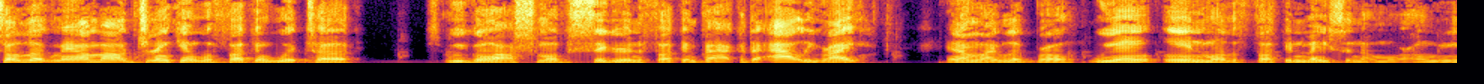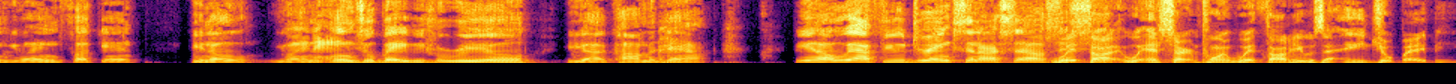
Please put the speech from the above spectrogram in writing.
So look, man, I'm out drinking with fucking with Tuck. We go out smoke a cigarette in the fucking back of the alley, right? And I'm like, look, bro, we ain't in motherfucking Mason no more, homie. You ain't fucking, you know, you ain't an angel baby for real. You gotta calm it down. You know, we had a few drinks in ourselves. shit. thought at a certain point, Whit thought he was an angel baby.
